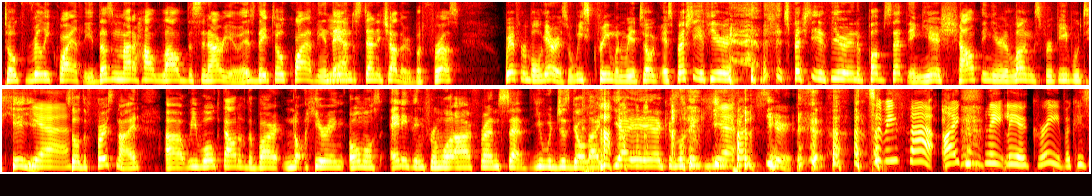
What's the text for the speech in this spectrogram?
talk really quietly. It doesn't matter how loud the scenario is, they talk quietly and they understand each other. But for us, we're from Bulgaria, so we scream when we're talking. Especially if you're, especially if you're in a pub setting, you're shouting your lungs for people to hear you. Yeah. So the first night, uh, we walked out of the bar not hearing almost anything from what our friends said. You would just go like, yeah, yeah, yeah, because like Yeah. you can't hear. to be fair, I completely agree because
